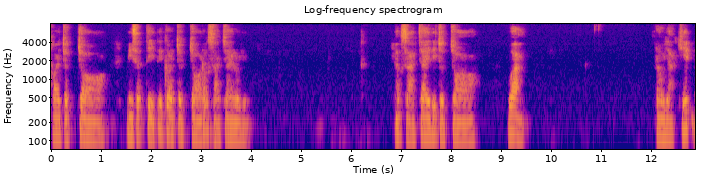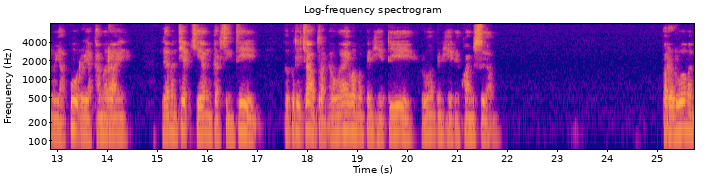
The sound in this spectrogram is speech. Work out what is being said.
คอยจดจอ่อ มีสติที่คอยจดจ่อรักษาใจเราอยู่ รักษาใจที่จดจ่อ ว่า เราอยากคิดเราอยากพูดเราอยากทำอะไร แล้วมันเทียบเคียงกับสิ่งที่พระพุทธเจ้าตรัสเอาไว้ว่ามันเป็นเหตุดี หรือว่าเป็นเหตุในความเสื่อมพอเรารู้ว่ามัน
